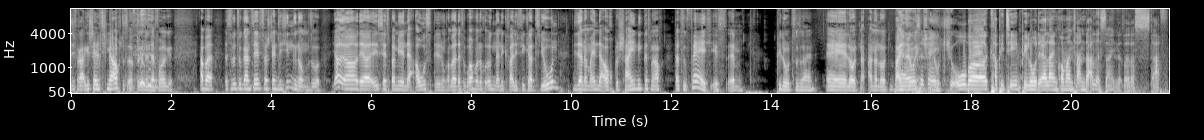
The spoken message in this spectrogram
die Frage stellt sich mir auch des Öfteren in der Folge. Aber das wird so ganz selbstverständlich hingenommen. So, ja, ja, der ist jetzt bei mir in der Ausbildung, aber dafür braucht man noch irgendeine Qualifikation, die dann am Ende auch bescheinigt, dass man auch dazu fähig ist, ähm, Pilot zu sein. Äh, Leuten, anderen Leuten Ja, er muss beizubringen. Pilot. wahrscheinlich Oberkapitän, Pilot, Airline, Kommandant, alles sein, dass er das darf.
